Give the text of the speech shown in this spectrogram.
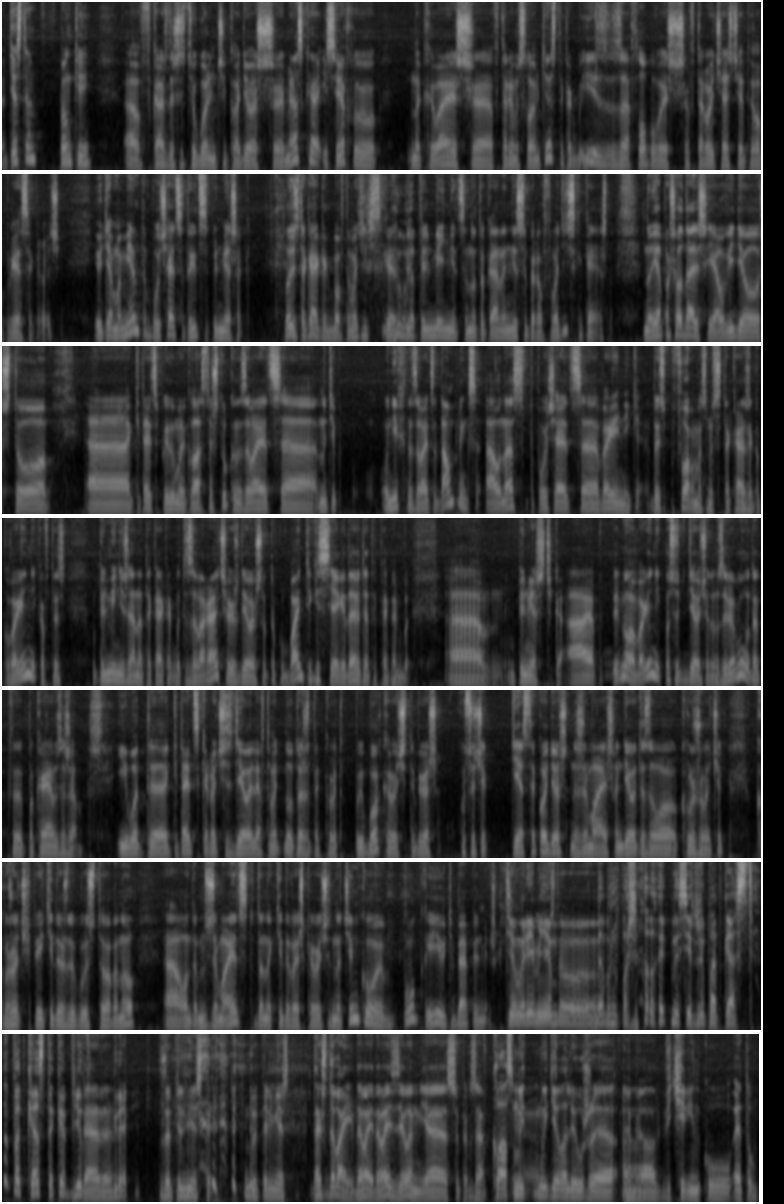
тесто тонкий, в каждый шестиугольничек кладешь мяско, и сверху накрываешь вторым слоем теста, как бы, и захлопываешь второй частью этого пресса, короче. И у тебя моментом получается 30 пельмешек. Ну, то есть такая как бы автоматическая пель- пельменница, но только она не супер автоматическая, конечно. Но я пошел дальше, я увидел, что э, китайцы придумали классную штуку, называется, ну, типа, у них называется dumplings, а у нас это получается вареники. То есть форма, в смысле, такая же, как у вареников. То есть у пельменей же она такая, как бы ты заворачиваешь, делаешь вот такой бантик из серии, да, вот это такая как бы э, пельмешечка. А, ну, а вареник, по сути дела, что там, завернул, вот это по краям зажал. И вот э, китайцы, короче, сделали автомат... Ну, тоже такой вот прибор, короче, ты берешь кусочек теста кладешь, нажимаешь, он делает из него кружочек, кружочек перекидываешь в другую сторону, а он там сжимается, туда накидываешь, короче, начинку, бук, и у тебя пельмешка. Тем временем, Что добро пожаловать на CG подкаст. Подкаст о компьютерной Да-да. графике. за пельмешка, за пельмешка. Так что давай, давай, давай сделаем, я супер за. Класс, мы, мы делали уже а, вечеринку эту,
